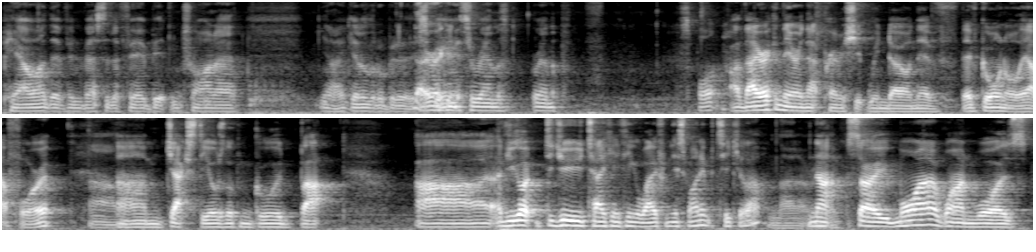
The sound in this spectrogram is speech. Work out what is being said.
power. They've invested a fair bit in trying to, you know, get a little bit of They reckon- experience around the around the spot. Uh, they reckon they're in that premiership window and they've they've gone all out for it. Um, Jack Steele's looking good, but uh, have you got? Did you take anything away from this one in particular? No, No. So my one was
